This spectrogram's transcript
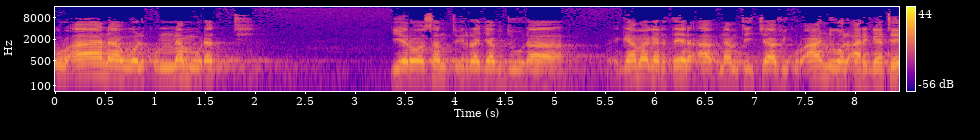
qur'aanaa wal qunnamuudhatti yeroo santu irra jabduudha gama gartee namtichaa fi qur'aanni wal argate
